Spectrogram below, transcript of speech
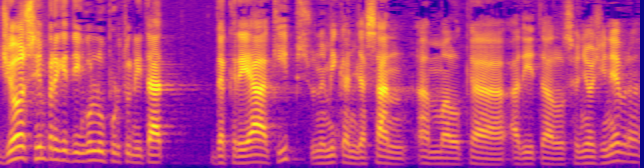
jo sempre que he tingut l'oportunitat de crear equips, una mica enllaçant amb el que ha dit el senyor Ginebra,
